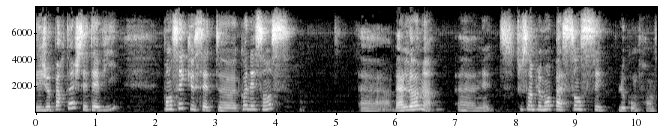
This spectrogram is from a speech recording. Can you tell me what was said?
et, je partage cet avis, pensait que cette connaissance, ben, l'homme n'est tout simplement pas censé le comprendre.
